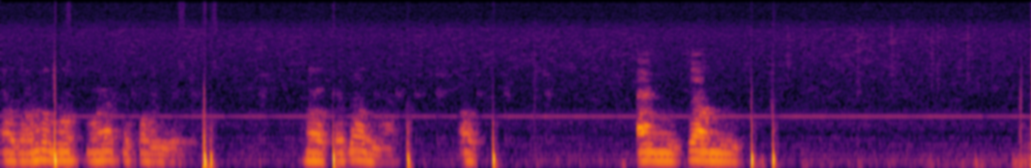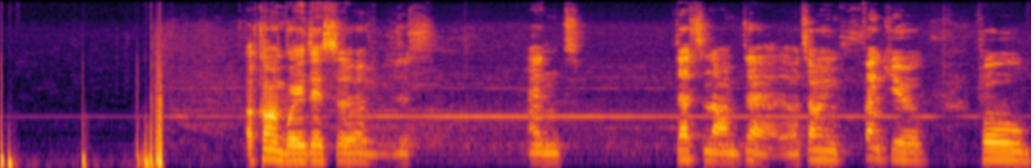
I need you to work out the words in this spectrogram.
I don't know what have to find it. Her, but don't. Oh. And um I can't read this uh, just and that's now I'm there. I'm saying thank you for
